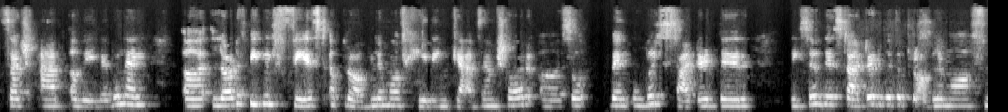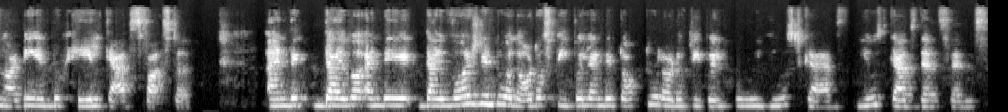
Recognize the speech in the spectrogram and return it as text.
such app available and uh, a lot of people faced a problem of hailing cabs. I'm sure. Uh, so when Uber started their research, they started with the problem of not being able to hail cabs faster. And they diver and they diverged into a lot of people and they talked to a lot of people who used cabs, used cabs themselves,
